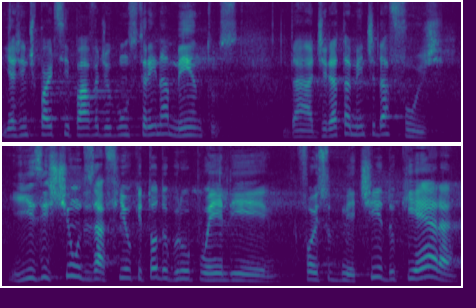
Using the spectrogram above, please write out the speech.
e a gente participava de alguns treinamentos, da, diretamente da Fuji. E existia um desafio que todo grupo ele foi submetido, que era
